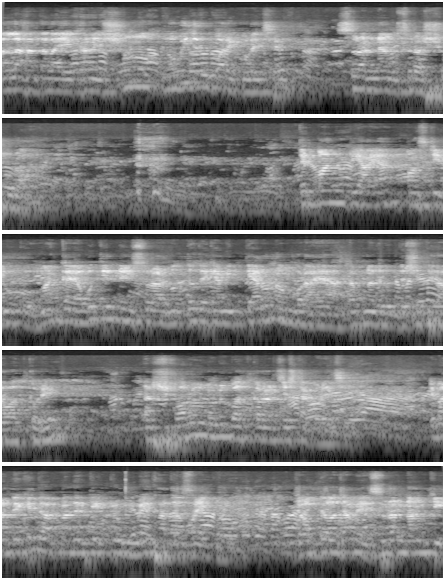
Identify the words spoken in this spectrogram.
আল্লাহ তাআলা এখানে সব নবীদের উপরে করেছেন সূরার নাম সূরা শুরা তেপ্পান্নটি আয়াত পাঁচটি রুকু মাক্কায় অবতীর্ণ এই সূরার মধ্য থেকে আমি তেরো নম্বর আয়াত আপনাদের উদ্দেশ্যে তেলাওয়াত করে তার সরল অনুবাদ করার চেষ্টা করেছি। এবার দেখি তো আপনাদেরকে একটু মেধা যাচাই করে। জব দেওয়া যাবে? সুরার নাম কি?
